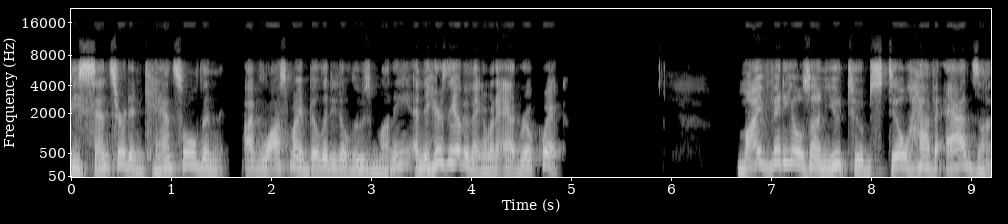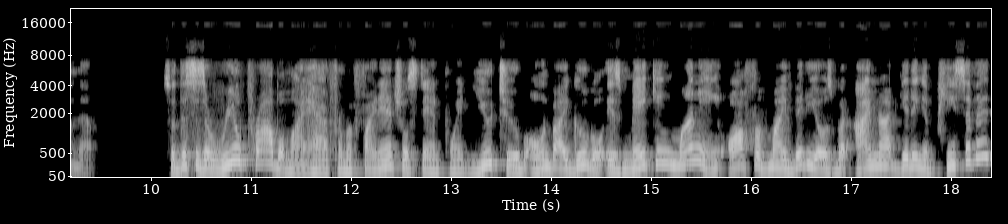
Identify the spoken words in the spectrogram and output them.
be censored and canceled. And I've lost my ability to lose money. And here's the other thing I'm going to add real quick. My videos on YouTube still have ads on them. So this is a real problem I have from a financial standpoint. YouTube, owned by Google, is making money off of my videos, but I'm not getting a piece of it.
